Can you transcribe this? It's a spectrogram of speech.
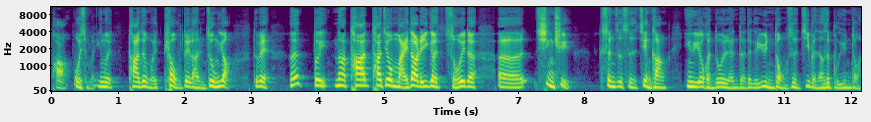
啊？为什么？因为他认为跳舞对他很重要，对不对？嗯，对。那他他就买到了一个所谓的呃兴趣，甚至是健康。因为有很多人的这个运动是基本上是不运动。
